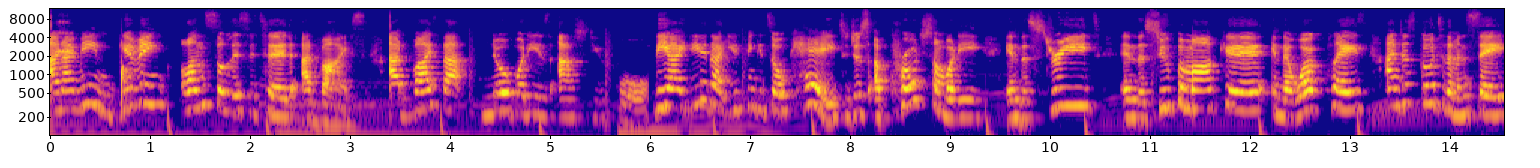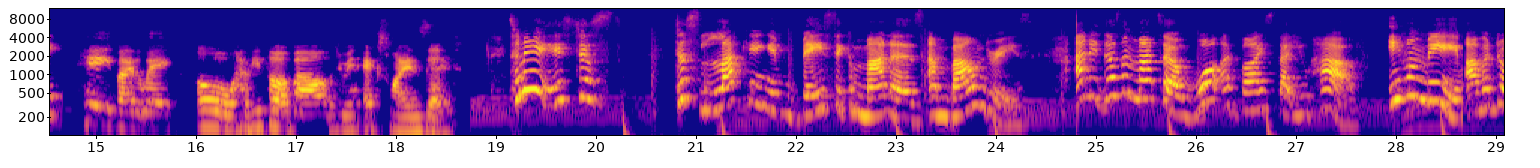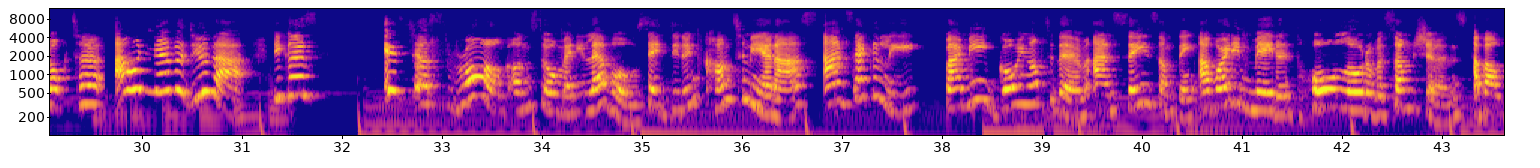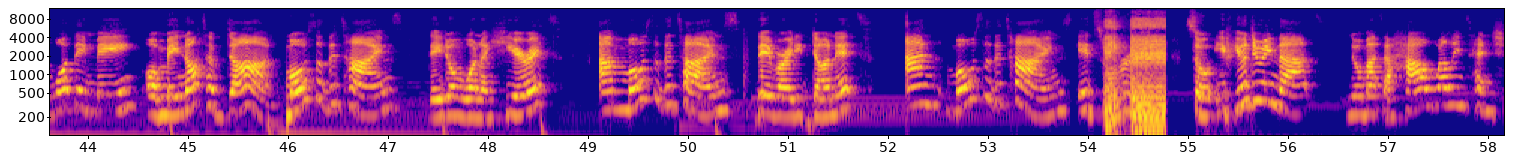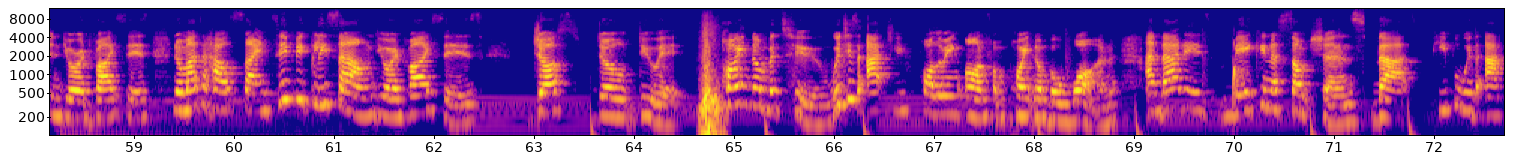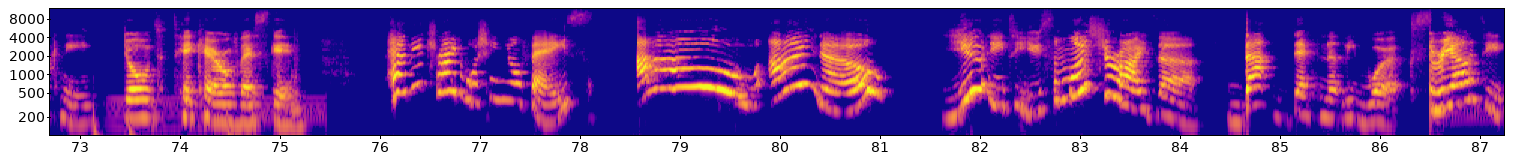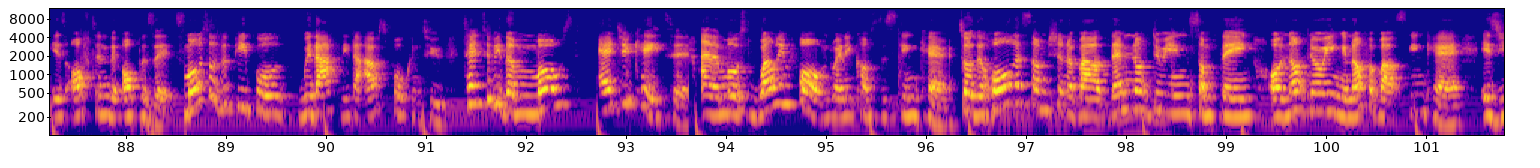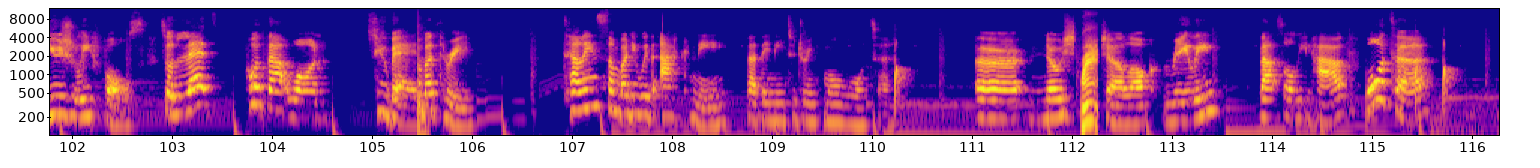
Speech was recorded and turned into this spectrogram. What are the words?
And I mean giving unsolicited advice advice that nobody has asked you for. The idea that you think it's okay to just approach somebody in the street, in the supermarket, in the workplace, and just go to them and say, Hey, by the way, oh, have you thought about doing X, Y, and Z? To me, it's just, just lacking in basic manners and boundaries. And it doesn't matter what advice that you have. Even me, I'm a doctor, I would never do that because it's just wrong on so many levels. They didn't come to me and ask. And secondly, by me going up to them and saying something, I've already made a whole load of assumptions about what they may or may not have done. Most of the times, they don't want to hear it. And most of the times, they've already done it. And most of the times, it's rude. So if you're doing that, no matter how well intentioned your advice is, no matter how scientifically sound your advice is, just don't do it. Point number two, which is actually following on from point number one, and that is making assumptions that people with acne don't take care of their skin. Have you tried washing your face? Oh, I know! You need to use some moisturizer that definitely works. The reality is often the opposite. Most of the people with acne that I've spoken to tend to be the most educated and the most well-informed when it comes to skincare. So the whole assumption about them not doing something or not knowing enough about skincare is usually false. So let's put that one to bed. Number three, telling somebody with acne that they need to drink more water. Uh, no Sherlock, really? That's all you have. Water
